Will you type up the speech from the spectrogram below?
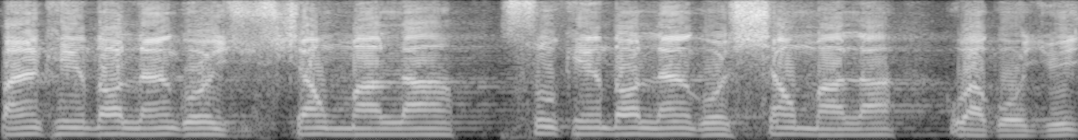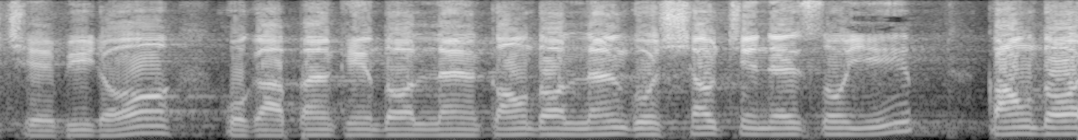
ပန်းခင်သောလမ်းကိုရှောင်မှလားဆုခင်သောလမ်းကိုရှောင်မှလားကိုယ့်အကိုရွေးချယ်ပြီးတော့ကိုကပန်းခင်သောလမ်းကောင်းသောလမ်းကိုရှောက်ခြင်းတဲ့ဆိုရင် ကောင်းသော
